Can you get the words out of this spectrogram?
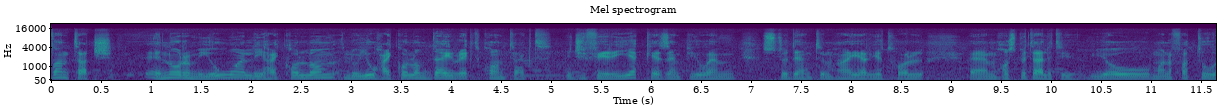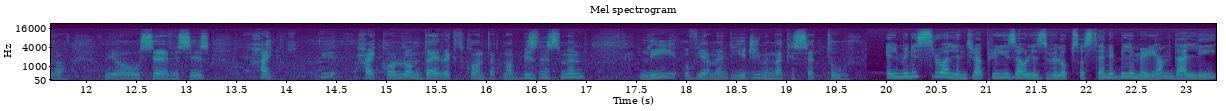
Vantaġġ enormi huwa li ħa jkollhom li hu ħa jkollhom direct contact. Jiġifieri jekk eżempju hemm student imħajjar jidħol ehm, hospitality jew manufattura jew services, ħa jkollhom direct contact ma' businessman li ovvjament jiġi minn dak is-settur. Il-Ministru għall-Intrapriża u l-Iżvilupp Sostenibbli Miriam Dalli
